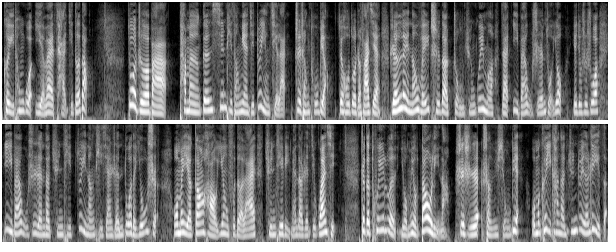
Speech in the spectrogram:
可以通过野外采集得到。作者把它们跟新皮层面积对应起来，制成图表。最后，作者发现人类能维持的种群规模在一百五十人左右，也就是说，一百五十人的群体最能体现人多的优势。我们也刚好应付得来群体里面的人际关系。这个推论有没有道理呢？事实胜于雄辩。我们可以看看军队的例子，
